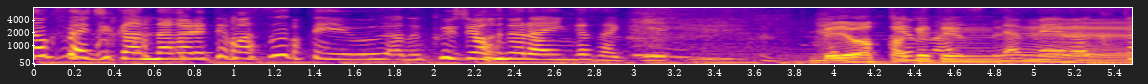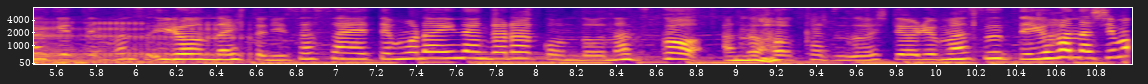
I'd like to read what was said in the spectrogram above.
倒くさい時間流れてますっていうあの苦情の LINE がさっき迷惑かけてんね。迷惑かけてます。いろんな人に支えてもらいながら近藤夏子あの活動しておりますっていう話も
